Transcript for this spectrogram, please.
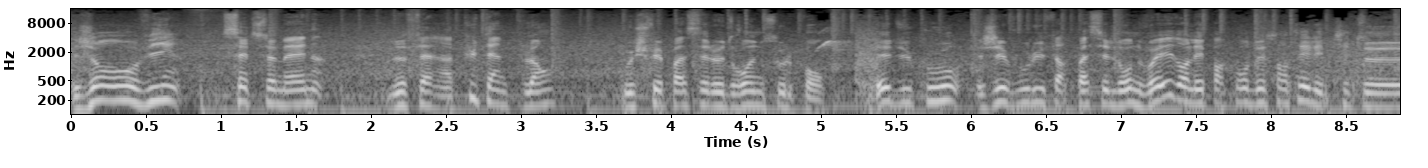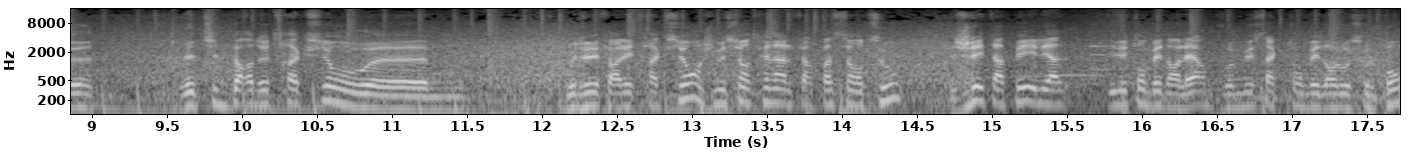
J'ai envie cette semaine de faire un putain de plan où je fais passer le drone sous le pont. Et du coup, j'ai voulu faire passer le drone. Vous voyez dans les parcours de santé, les petites, euh, les petites barres de traction où euh, vous devez faire les tractions. Je me suis entraîné à le faire passer en dessous. Je l'ai tapé, il est, il est tombé dans l'herbe. Vaut mieux ça que tomber dans l'eau sous le pont.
